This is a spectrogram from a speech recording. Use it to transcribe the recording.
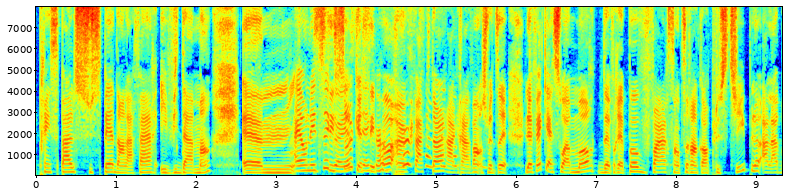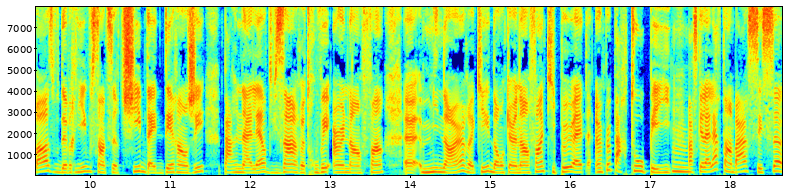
principal suspect dans l'affaire, évidemment. Euh, Hey, on est-tu c'est sûr que c'est quelqu'un pas un facteur aggravant. Je veux dire, le fait qu'elle soit morte devrait pas vous faire sentir encore plus cheap. Là. À la base, vous devriez vous sentir cheap d'être dérangé par une alerte visant à retrouver un enfant euh, mineur, ok, donc un enfant qui peut être un peu partout au pays. Mm. Parce que l'alerte Amber, c'est ça,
